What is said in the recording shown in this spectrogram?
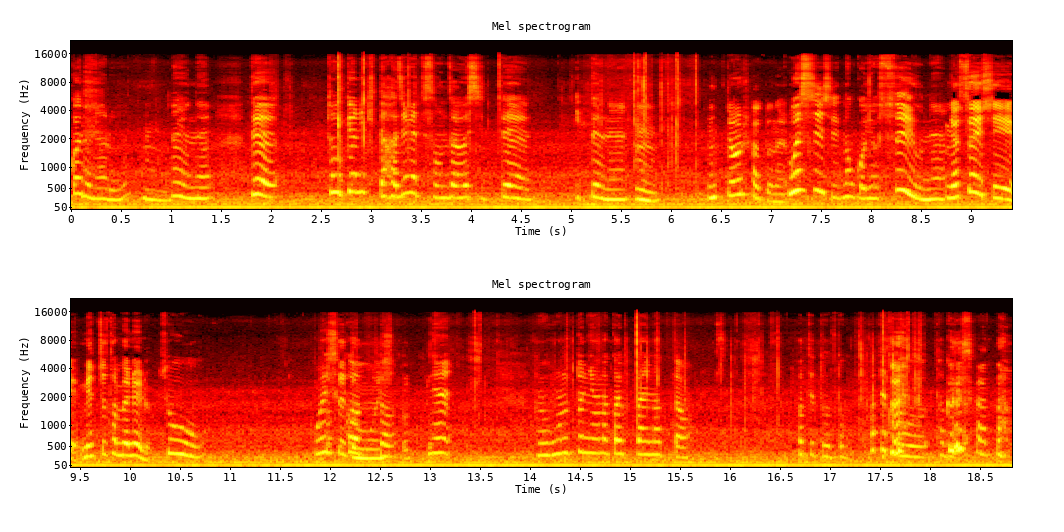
北海道にある？うん。だよね。で東京に来て初めて存在を知って行ったよね。うん。めっちゃ美味しかったね。美味しいしなんか安いよね。安いしめっちゃ食べれる。そう。美味しかった。ね。もう本当にお腹いっぱいになった。ポテトとポテトを食べた。苦しかった。本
